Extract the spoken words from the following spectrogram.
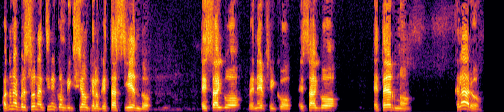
Cuando una persona tiene convicción que lo que está haciendo es algo benéfico, es algo eterno, claro,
